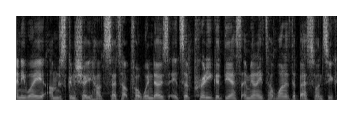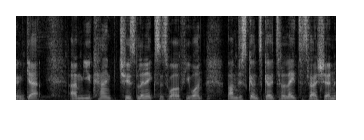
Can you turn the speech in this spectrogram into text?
Anyway, I'm just going to show you how to set up for Windows. It's a pretty good DS emulator, one of the best ones you can get. Um, you can choose Linux as well if you want, but I'm just going to go to the latest version,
